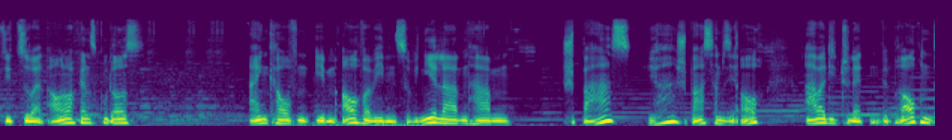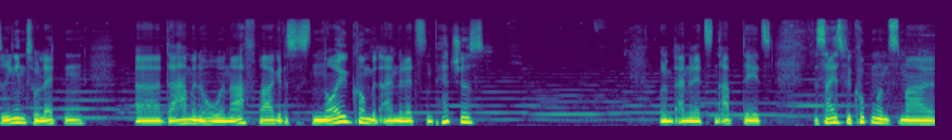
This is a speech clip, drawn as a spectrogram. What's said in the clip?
sieht soweit auch noch ganz gut aus. Einkaufen eben auch, weil wir hier den Souvenirladen haben. Spaß, ja, Spaß haben sie auch. Aber die Toiletten. Wir brauchen dringend Toiletten. Äh, da haben wir eine hohe Nachfrage. Das ist neu gekommen mit einem der letzten Patches. Oder mit einem der letzten Updates. Das heißt, wir gucken uns mal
